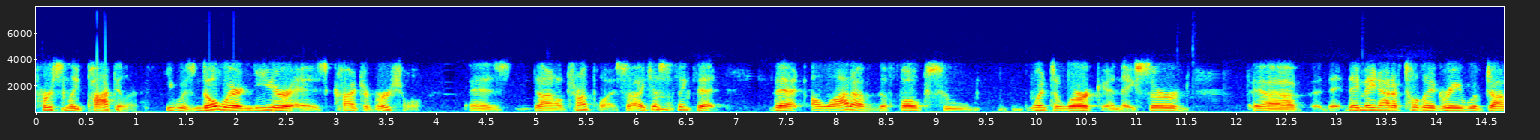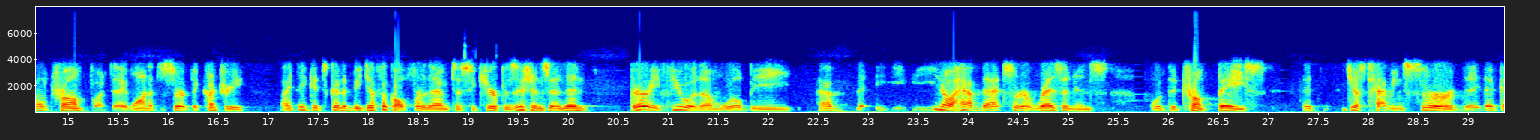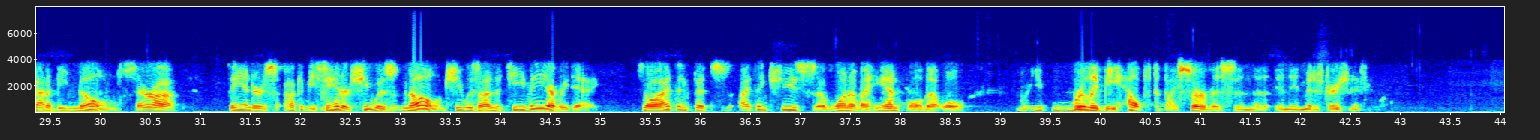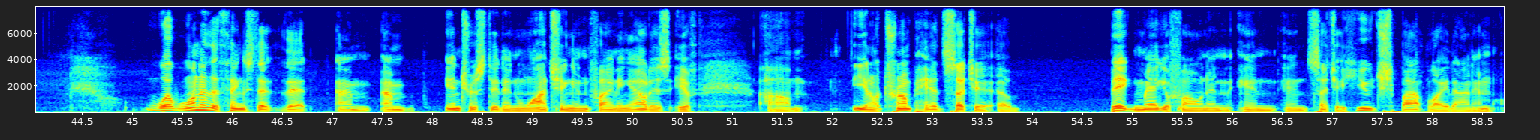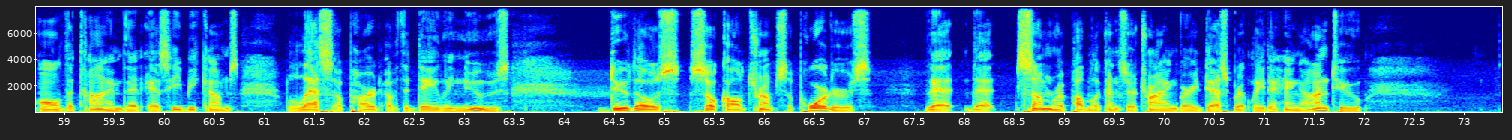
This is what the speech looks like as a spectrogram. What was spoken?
personally popular. He was nowhere near as controversial as Donald Trump was. So I just think that that a lot of the folks who went to work and they served uh, they- they may not have totally agreed with Donald Trump, but they wanted to serve the country. I think it's going to be difficult for them to secure positions, and then very few of them will be have you know have that sort of resonance with the Trump base that just having served, they, they've got to be known. Sarah Sanders, Huckabee Sanders, she was known. She was on the TV every day. So I think that's I think she's one of a handful that will re- really be helped by service in the in the administration, if you will. Well, one of the things that, that I'm I'm interested in watching and finding out is if, um, you know, Trump had such a, a big megaphone and, and, and such a huge spotlight on him all the time that as he becomes less a part of the daily news, do those so-called Trump supporters that that some Republicans are trying very desperately to hang on to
